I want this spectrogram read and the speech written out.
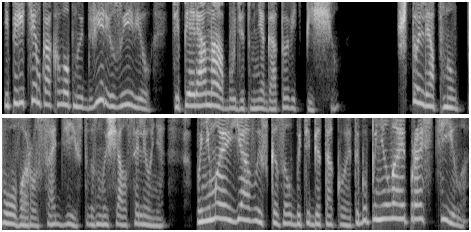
и перед тем, как хлопнуть дверью, заявил — Теперь она будет мне готовить пищу. «Что ляпнул повару, садист?» — возмущался Леня. «Понимаю, я высказал бы тебе такое, ты бы поняла и простила».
